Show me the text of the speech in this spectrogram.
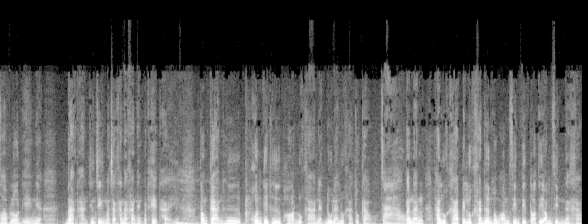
ซอฟต์โลนเองเนี่ย รากฐานจริง ๆ มาจากธนาคารแห่งประเทศไทย ต้องการให้คนที่ถือพอร์ตลูกค้าเนี่ยดูแลลูกค้าตัวเก่าเจ้าดังนั้นถ้าลูกค้าเป็นลูกค้าเดิมของออมสินติดต่อที่ออมสินนะครับ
